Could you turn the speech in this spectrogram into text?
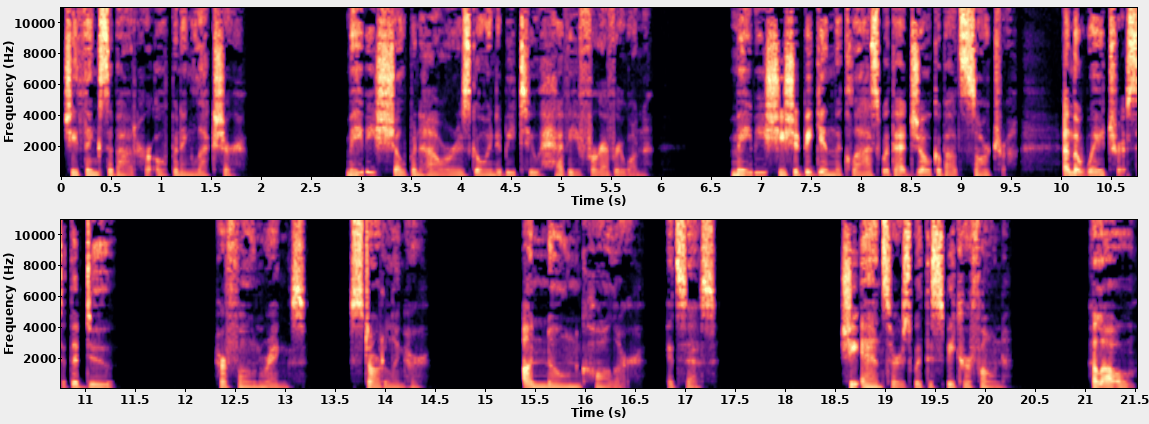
She thinks about her opening lecture. Maybe Schopenhauer is going to be too heavy for everyone. Maybe she should begin the class with that joke about Sartre and the waitress at the do. Her phone rings, startling her. Unknown caller, it says. She answers with the speakerphone. Hello?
